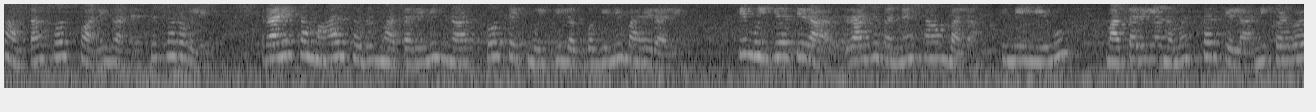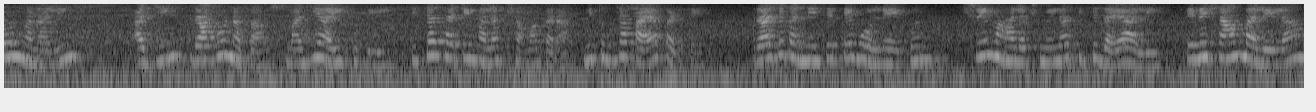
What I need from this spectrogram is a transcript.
थांबता स्वस्वानी जाण्याचे ठरवले. राणीचा महाल सोडून म्हातारी निघणार तोच एक मुलगी लगबगीने बाहेर आली. ती मुलगी होती रा राजकन्या श्यामबाला. तिने येऊन म्हातारीला नमस्कार केला आणि कळवळून म्हणाली आजी रागू नका माझी आई चुकली. तिच्यासाठी मला क्षमा करा. मी तुमच्या पाया पडते. राजकन्येचे ते बोलणे ऐकून श्री महालक्ष्मीला तिची दया आली. तिने श्यामबालेला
